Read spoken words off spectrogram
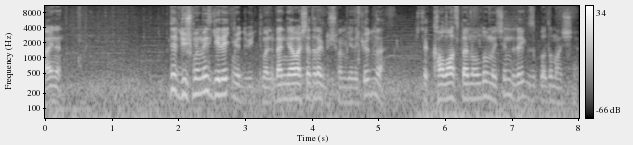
Aynen. Bir de düşmemiz gerekmiyordu büyük ihtimalle. Ben yavaşlatarak düşmem gerekiyordu da. İşte kalas ben olduğum için direkt zıpladım aşağı.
